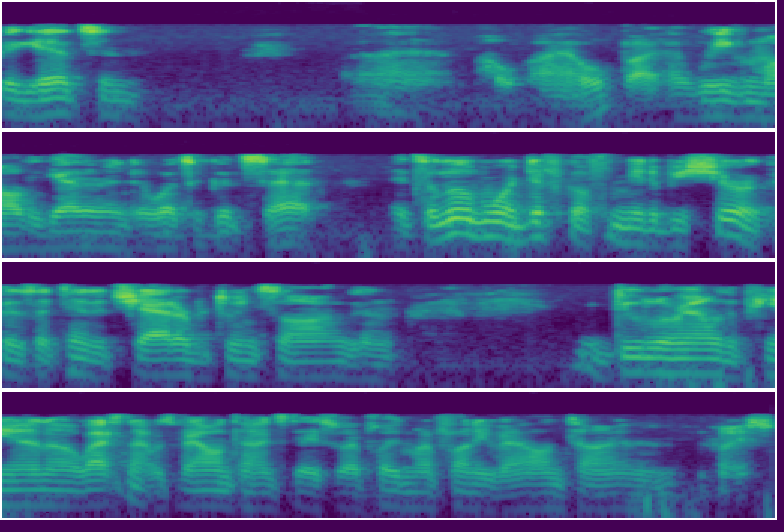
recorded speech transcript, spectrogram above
big hits, and uh, hope, I hope I, I weave them all together into what's a good set. It's a little more difficult for me to be sure because I tend to chatter between songs and doodle around with the piano. Last night was Valentine's Day, so I played my funny Valentine. And, Nice.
